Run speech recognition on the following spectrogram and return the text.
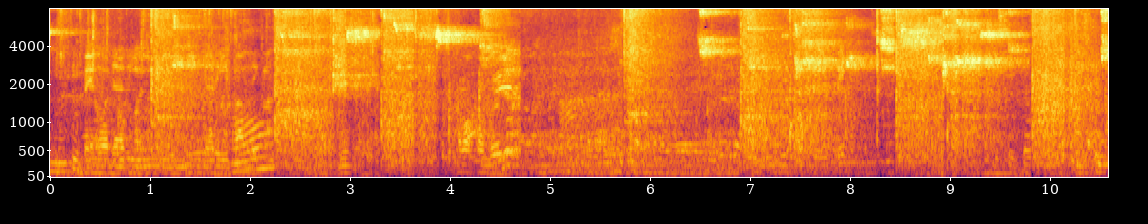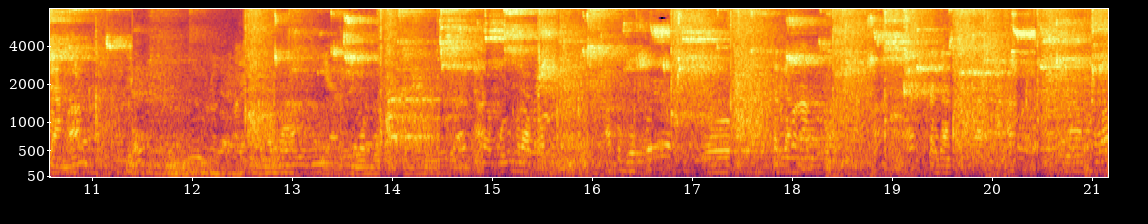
PO dari dari pabrik di situ. Udah ya Oh, tergantung. Tergantung dua.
